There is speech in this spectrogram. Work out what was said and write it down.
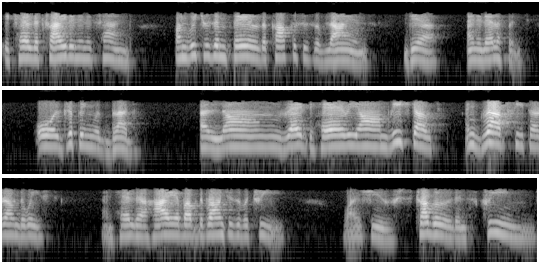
It held a trident in its hand, on which was impaled the carcasses of lions, deer, and an elephant, all dripping with blood. A long, red, hairy arm reached out and grabbed Sita around the waist and held her high above the branches of a tree while she struggled and screamed.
